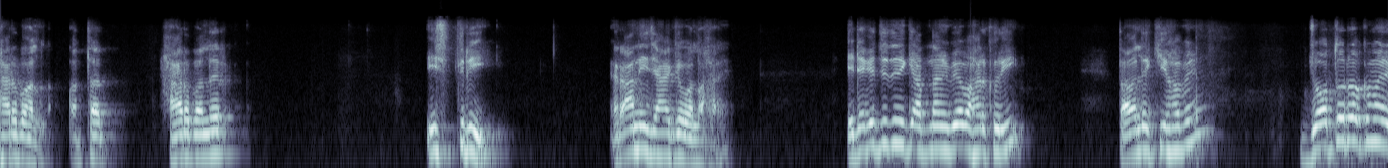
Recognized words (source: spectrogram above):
হার্বাল। অর্থাৎ হারবালের স্ত্রী রানী যাহাকে বলা হয়। এটাকে যদি নাকি আপনি আমি ব্যবহার করি, তাহলে কি হবে? যত রকমের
